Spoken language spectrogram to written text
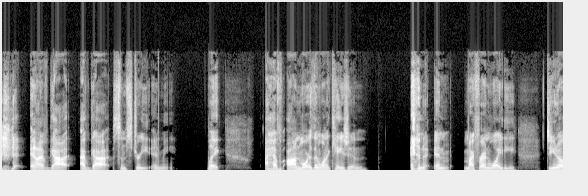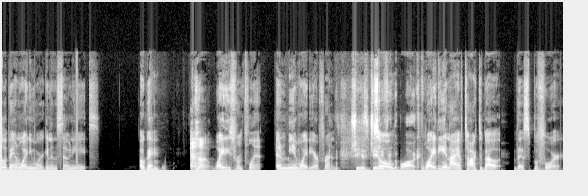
and I've got I've got some street in me. Like I have on more than one occasion and and my friend Whitey, do you know the band Whitey Morgan in the 78s? Okay. Mm-hmm. Whitey's from Flint and me and Whitey are friends. She is Jenny so, from the block. Whitey and I have talked about this before,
